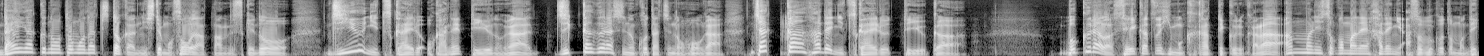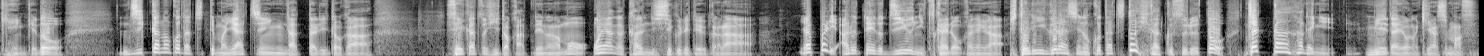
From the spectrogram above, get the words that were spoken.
大学の友達とかにしてもそうだったんですけど、自由に使えるお金っていうのが、実家暮らしの子たちの方が若干派手に使えるっていうか、僕らは生活費もかかってくるから、あんまりそこまで派手に遊ぶこともできへんけど、実家の子たちってまあ家賃だったりとか、生活費とかっていうのがもう親が管理してくれてるから、やっぱりある程度自由に使えるお金が一人暮らしの子たちと比較すると若干派手に見えたような気がします。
